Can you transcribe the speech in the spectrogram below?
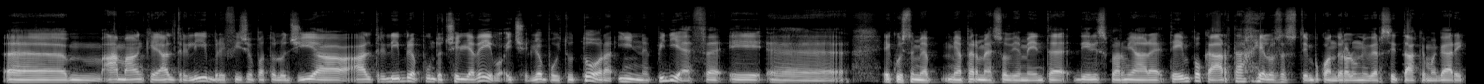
ehm, ah, ma anche altri libri, fisiopatologia, altri libri appunto ce li avevo e ce li ho poi tuttora in PDF e, eh, e questo mi ha, mi ha, permesso ovviamente di risparmiare tempo, carta e allo stesso tempo quando ero all'università che magari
